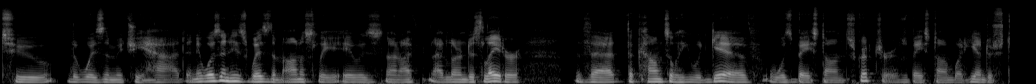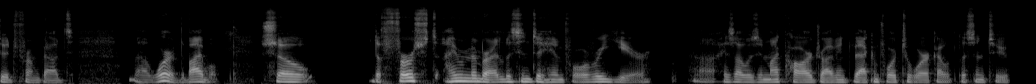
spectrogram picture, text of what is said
to the wisdom which he had, and it wasn't his wisdom. Honestly, it was, and I I learned this later that the counsel he would give was based on scripture. It was based on what he understood from God's uh, word, the Bible. So the first I remember, I listened to him for over a year. Uh, as I was in my car driving back and forth to work, I would listen to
